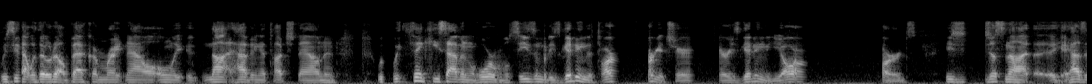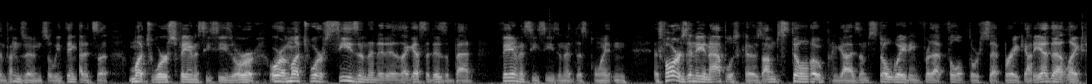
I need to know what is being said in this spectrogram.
We see that with Odell Beckham right now, only not having a touchdown, and we, we think he's having a horrible season, but he's getting the tar- target share, he's getting the yards. He's just not. He hasn't been zone, so we think that it's a much worse fantasy season, or or a much worse season than it is. I guess it is a bad fantasy season at this point. And as far as Indianapolis goes, I'm still open, guys. I'm still waiting for that Phillip Dorsett breakout. He had that like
